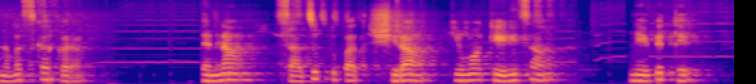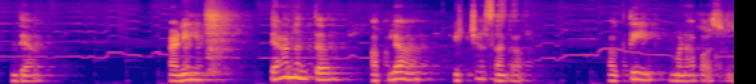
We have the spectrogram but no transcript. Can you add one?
नमस्कार करा. त्यांना साजूक तुपात शिरा किंवा केळीचा नैवेद्य द्या आणि त्यानंतर आपल्या इच्छा सांगा. अगदी मनापासून.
